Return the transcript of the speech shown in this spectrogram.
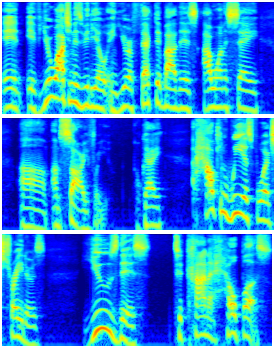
And if you're watching this video and you're affected by this, I want to say um, I'm sorry for you. Okay. How can we as Forex traders use this to kind of help us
